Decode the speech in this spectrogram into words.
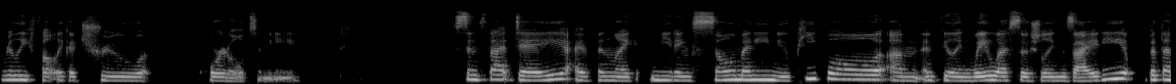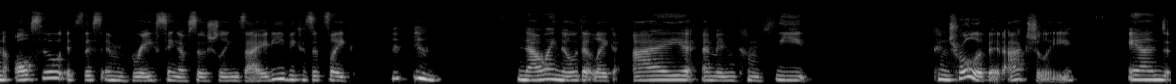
really felt like a true portal to me since that day, I've been like meeting so many new people um, and feeling way less social anxiety. But then also, it's this embracing of social anxiety because it's like now I know that like I am in complete control of it actually. And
